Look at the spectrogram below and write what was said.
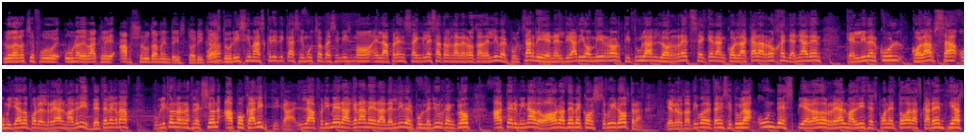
lo de anoche fue una debacle absolutamente histórica. Pues durísimas críticas y mucho pesimismo en la prensa inglesa tras la derrota del Liverpool. Charlie, en el diario Mirror titulan Los Reds se quedan con la cara roja y añaden que el Liverpool colapsa humillado por el Real Madrid. The Telegraph publica una reflexión apocalíptica. La primera gran era del Liverpool de Jürgen Klopp ha terminado, ahora debe construir otra. Y el rotativo de Times titula Un despiadado Real Madrid expone todas las carencias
